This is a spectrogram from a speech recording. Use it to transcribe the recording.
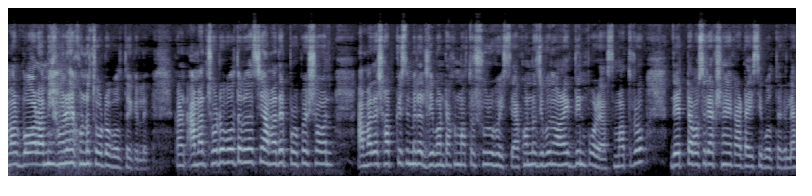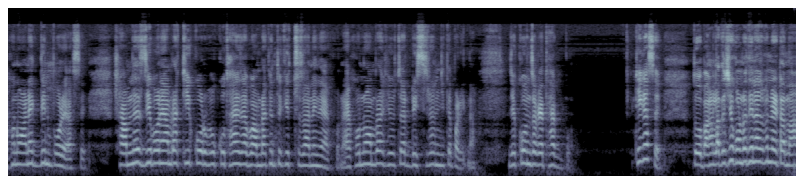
আমার বর, আমি, আমরা এখনও ছোটো বলতে গেলে। কারণ আমার ছোটো বলতে বোঝাচ্ছি আমাদের প্রফেশন আমাদের সব কিছু মিলে জীবনটা এখন মাত্র শুরু হয়েছে। এখনও জীবনে অনেক দিন পরে আছে। মাত্র দেড়টা বছর একসঙ্গে কাটাইছি বলতে গেলে। এখনও অনেক দিন পরে আছে। সামনের জীবনে আমরা কি করব, কোথায় যাব, আমরা কিন্তু কিচ্ছু জানি না এখন। এখনও আমরা ফিউচার ডিসিশন নিতে পারি না যে কোন জায়গায় থাকব। ঠিক আছে? তো বাংলাদেশে কোনো দিন আসব না, এটা না।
